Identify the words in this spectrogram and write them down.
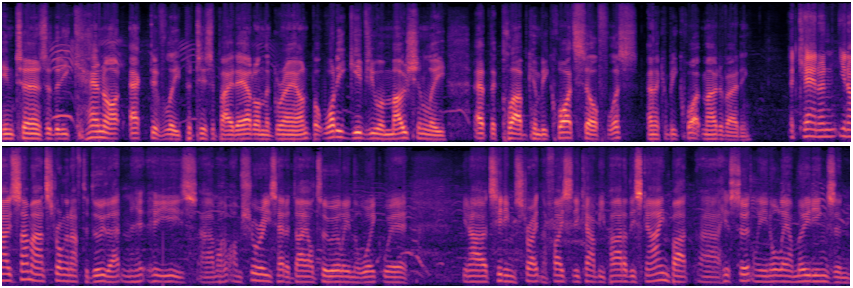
in terms of that he cannot actively participate out on the ground, but what he gives you emotionally at the club can be quite selfless and it can be quite motivating. It can, and you know, some aren't strong enough to do that, and he, he is. Um, I- I'm sure he's had a day or two early in the week where, you know, it's hit him straight in the face that he can't be part of this game. But uh, he's certainly in all our meetings and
